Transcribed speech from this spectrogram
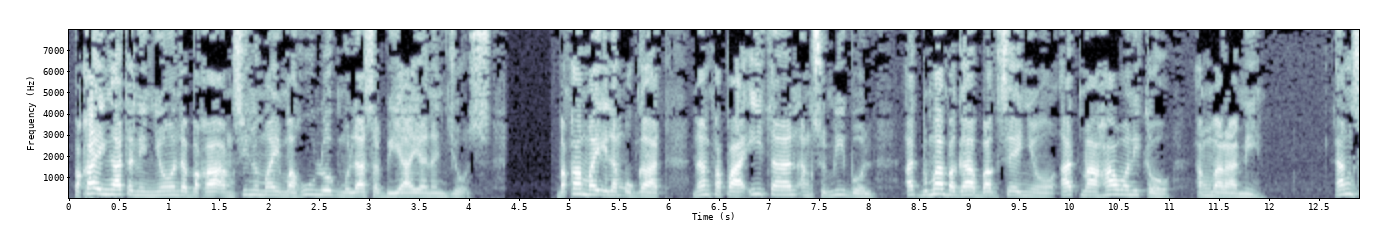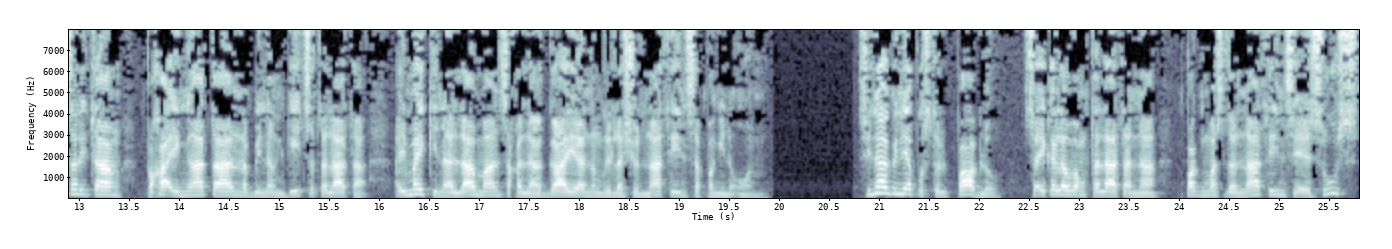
Pakaingatan ninyo na baka ang sinumay mahulog mula sa biyaya ng Diyos. Baka may ilang ugat ng kapaitan ang sumibol at bumabagabag sa inyo at mahawa nito ang marami. Ang salitang pakaingatan na binanggit sa talata ay may kinalaman sa kalagayan ng relasyon natin sa Panginoon. Sinabi ni Apostol Pablo sa ikalawang talata na pagmasdan natin si Jesus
